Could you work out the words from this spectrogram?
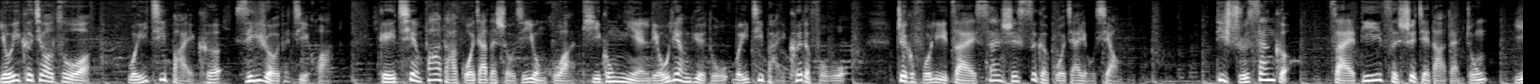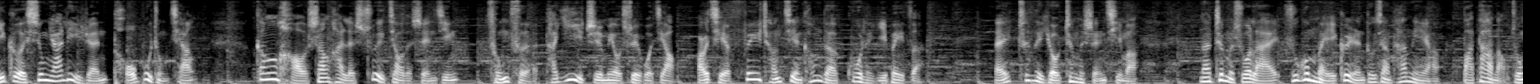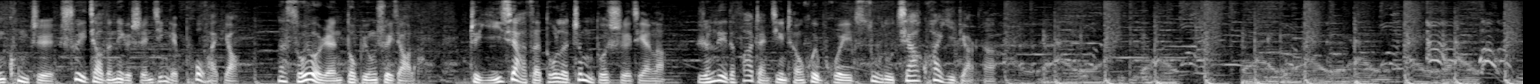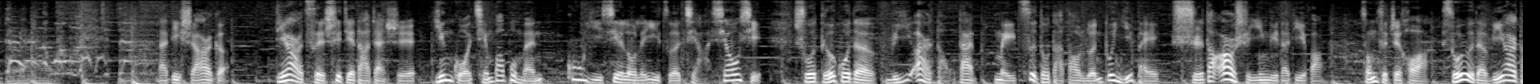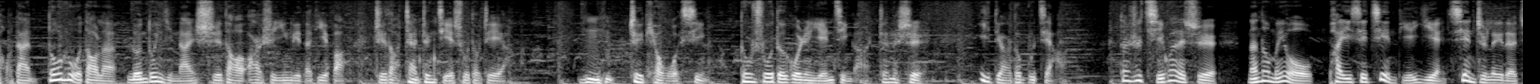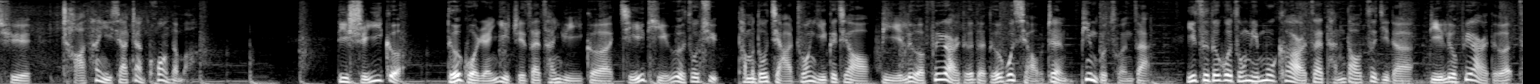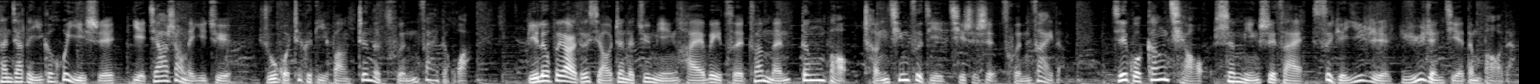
有一个叫做维基百科 Zero 的计划。给欠发达国家的手机用户啊提供免流量阅读维基百科的服务，这个福利在三十四个国家有效。第十三个，在第一次世界大战中，一个匈牙利人头部中枪，刚好伤害了睡觉的神经，从此他一直没有睡过觉，而且非常健康的过了一辈子。哎，真的有这么神奇吗？那这么说来，如果每个人都像他那样，把大脑中控制睡觉的那个神经给破坏掉。那所有人都不用睡觉了，这一下子多了这么多时间了，人类的发展进程会不会速度加快一点呢？那第十二个，第二次世界大战时，英国情报部门故意泄露了一则假消息，说德国的 V 二导弹每次都打到伦敦以北十到二十英里的地方。从此之后啊，所有的 V 二导弹都落到了伦敦以南十到二十英里的地方，直到战争结束都这样。嗯，这条我信。都说德国人严谨啊，真的是，一点都不假。但是奇怪的是，难道没有派一些间谍眼线之类的去查探一下战况的吗？第十一个，德国人一直在参与一个集体恶作剧，他们都假装一个叫比勒菲尔德的德国小镇并不存在。一次，德国总理默克尔在谈到自己的比勒菲尔德参加的一个会议时，也加上了一句：“如果这个地方真的存在的话。”比勒菲尔德小镇的居民还为此专门登报澄清自己其实是存在的。结果刚巧声明是在四月一日愚人节登报的。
